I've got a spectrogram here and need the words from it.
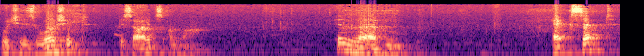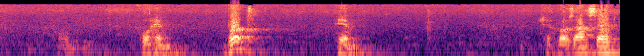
which is worshipped besides Allah. Illahu, except for him, but him. Shaykh Fawzan said,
